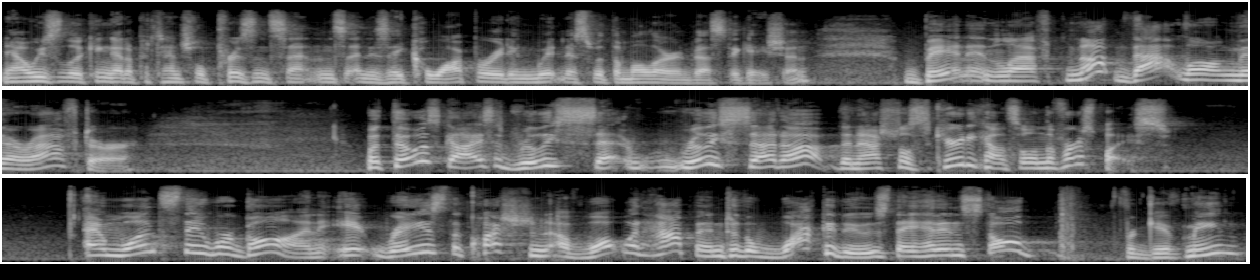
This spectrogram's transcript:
Now he's looking at a potential prison sentence and is a cooperating witness with the Mueller investigation. Bannon left not that long thereafter. But those guys had really set, really set up the National Security Council in the first place. And once they were gone, it raised the question of what would happen to the wackadoos they had installed. Forgive me,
